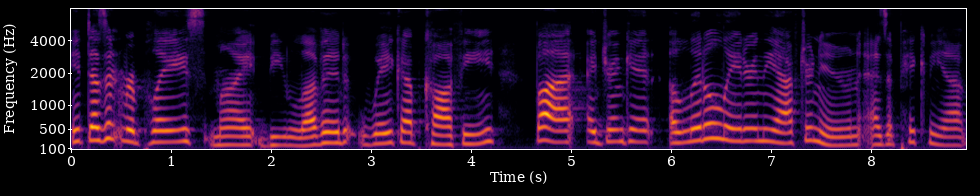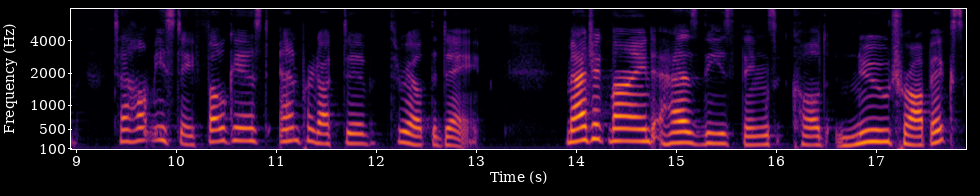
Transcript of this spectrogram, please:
It doesn't replace my beloved wake up coffee, but I drink it a little later in the afternoon as a pick me up to help me stay focused and productive throughout the day. Magic Mind has these things called nootropics,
